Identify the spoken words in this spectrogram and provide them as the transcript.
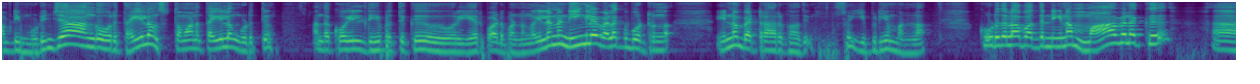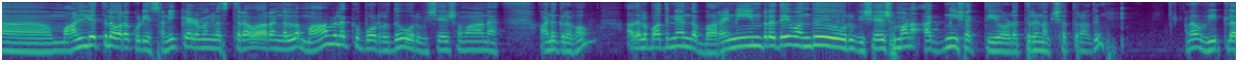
அப்படி முடிஞ்சால் அங்கே ஒரு தைலம் சுத்தமான தைலம் கொடுத்து அந்த கோயில் தீபத்துக்கு ஒரு ஏற்பாடு பண்ணுங்க. இல்லைன்னா நீங்களே விளக்கு போட்டுருங்க. இன்னும் பெட்டராக இருக்கும் அது. ஸோ இப்படியும் பண்ணலாம். கூடுதலாக பார்த்துட்டிங்கன்னா மாவிளக்கு மால்யத்தில் வரக்கூடிய சனிக்கிழமைங்கள ஸ்திரவாரங்களில் மாவிளக்கு போடுறது ஒரு விசேஷமான அனுகிரகம். அதில் பார்த்தீங்கன்னா இந்த பரணின்றதே வந்து ஒரு விசேஷமான அக்னி சக்தியோட திருநக்ஷத்திரம் அது. ஆனால் வீட்டில்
